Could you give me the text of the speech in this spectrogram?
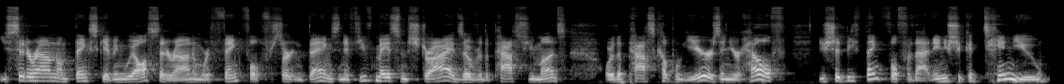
you sit around on Thanksgiving, we all sit around and we're thankful for certain things. And if you've made some strides over the past few months or the past couple years in your health, you should be thankful for that. And you should continue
